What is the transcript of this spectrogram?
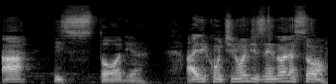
a história. Aí ele continua dizendo: olha só.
